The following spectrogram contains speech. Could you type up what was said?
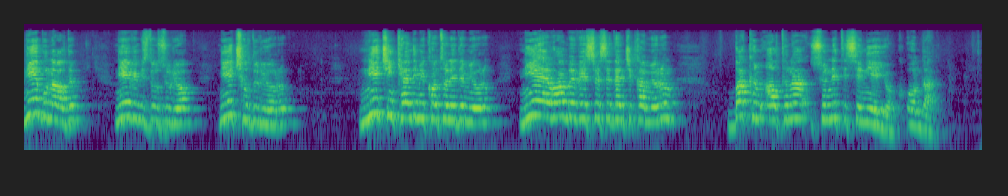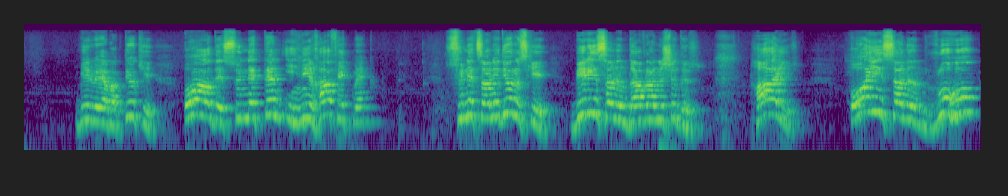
Niye bunu aldım? Niye evimizde huzur yok? Niye çıldırıyorum? Niçin kendimi kontrol edemiyorum? Niye evham ve vesveseden çıkamıyorum? Bakın altına sünnet-i seniye yok ondan. Bir veya bak diyor ki o halde sünnetten inhiraf etmek sünnet zannediyoruz ki bir insanın davranışıdır. Hayır. O insanın ruhu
